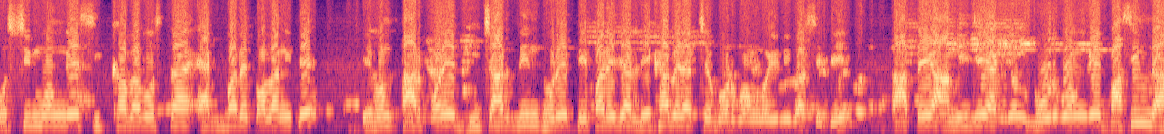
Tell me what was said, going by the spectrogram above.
পশ্চিমবঙ্গে শিক্ষা ব্যবস্থা একবারে তলানিতে এবং তারপরে দু চার দিন ধরে পেপারে যা লেখা বেরাচ্ছে গৌরবঙ্গ ইউনিভার্সিটি, তাতে আমি যে একজন গৌরবঙ্গের বাসিন্দা,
